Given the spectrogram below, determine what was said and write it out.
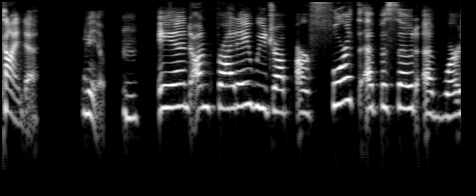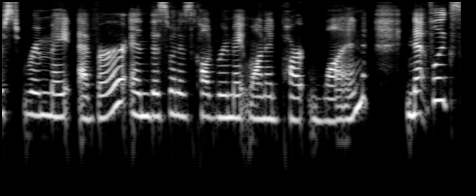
Kinda. Yeah. Mm. And on Friday, we drop our fourth episode of Worst Roommate Ever. And this one is called Roommate Wanted Part One. Netflix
